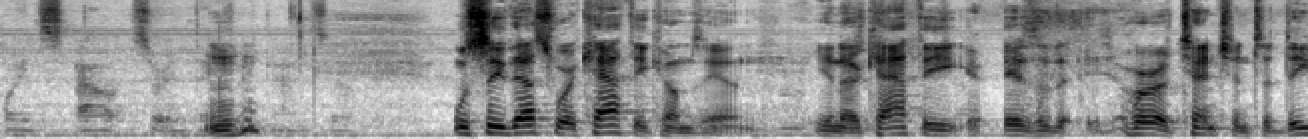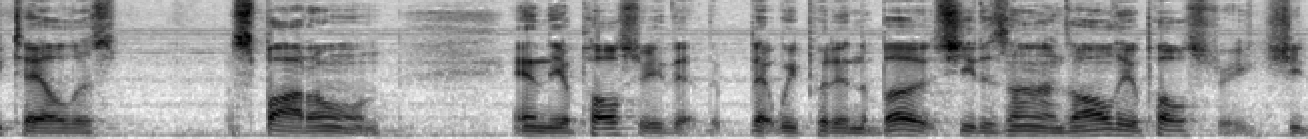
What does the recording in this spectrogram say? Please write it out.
points out certain things like that. So Well, see, that's where Kathy comes in. You know, Kathy is her attention to detail is spot on, and the upholstery that that we put in the boat, she designs all the upholstery, she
